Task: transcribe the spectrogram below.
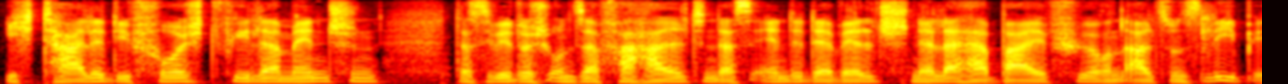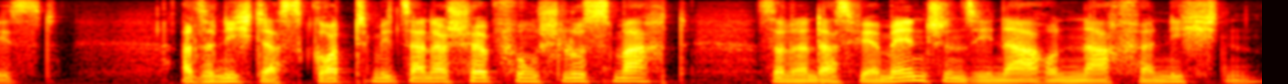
Ich teile die Furcht vieler Menschen, dass wir durch unser Verhalten das Ende der Welt schneller herbeiführen, als uns lieb ist. Also nicht, dass Gott mit seiner Schöpfung Schluss macht, sondern dass wir Menschen sie nach und nach vernichten.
